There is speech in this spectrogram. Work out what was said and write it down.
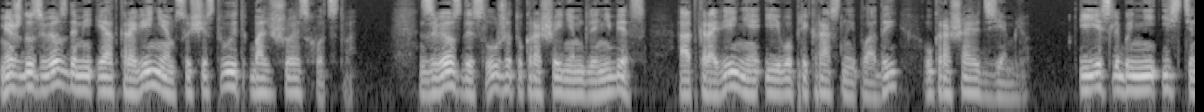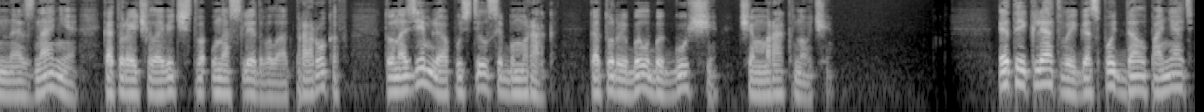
Между звездами и откровением существует большое сходство – Звезды служат украшением для небес, а откровение и его прекрасные плоды украшают землю. И если бы не истинное знание, которое человечество унаследовало от пророков, то на землю опустился бы мрак, который был бы гуще, чем мрак ночи. Этой клятвой Господь дал понять,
